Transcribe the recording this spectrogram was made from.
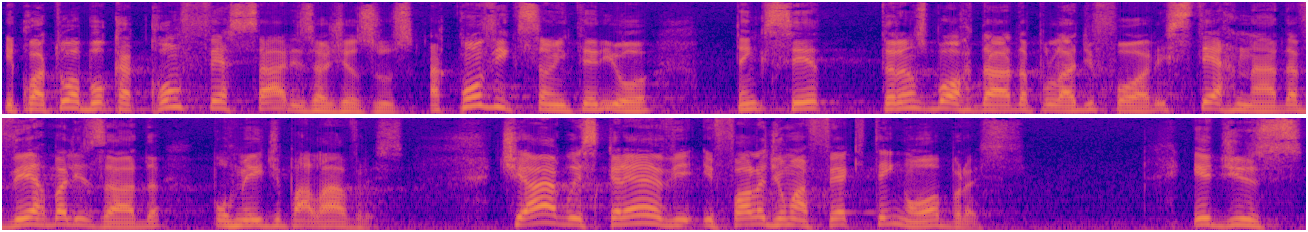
e com a tua boca confessares a Jesus. A convicção interior tem que ser transbordada para o lado de fora, externada, verbalizada por meio de palavras. Tiago escreve e fala de uma fé que tem obras. Ele diz,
